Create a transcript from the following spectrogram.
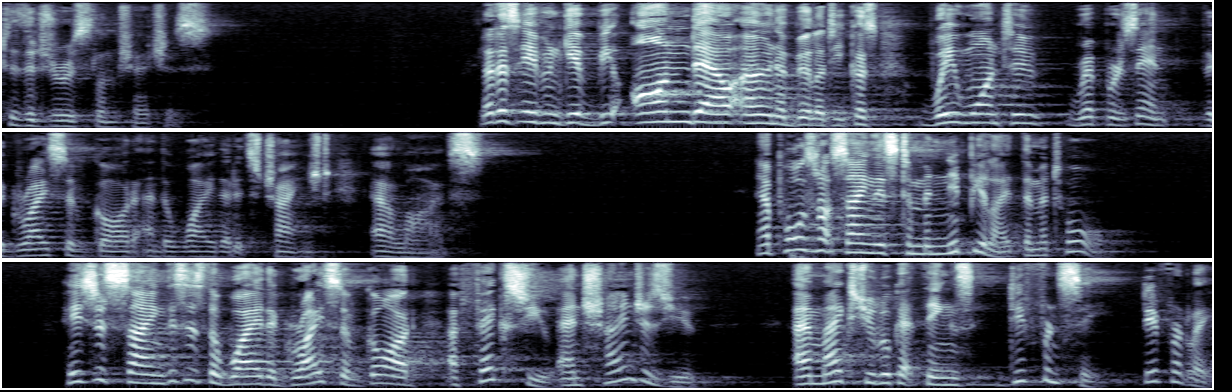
to the Jerusalem churches. Let us even give beyond our own ability because we want to represent the grace of God and the way that it's changed our lives. Now, Paul's not saying this to manipulate them at all. He's just saying this is the way the grace of God affects you and changes you and makes you look at things differently.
